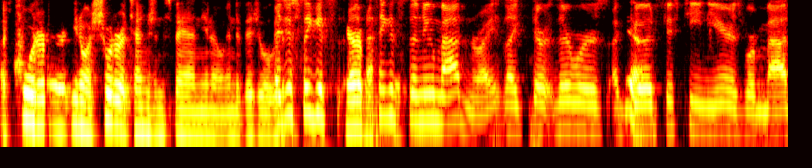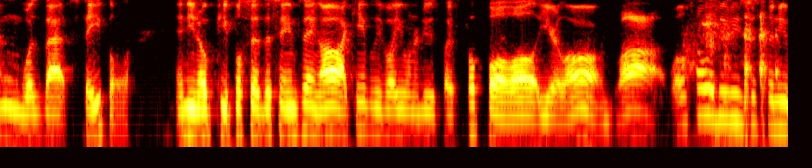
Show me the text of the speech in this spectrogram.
a shorter, you know, a shorter attention span, you know, individual. I just think it's I think it's the new Madden, right? Like there there was a Yeah. good 15 years where Madden was that staple. And you know, people said the same thing. Oh, I can't believe all you want to do is play football all year long. Wow. Well, Call of Duty's just the new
